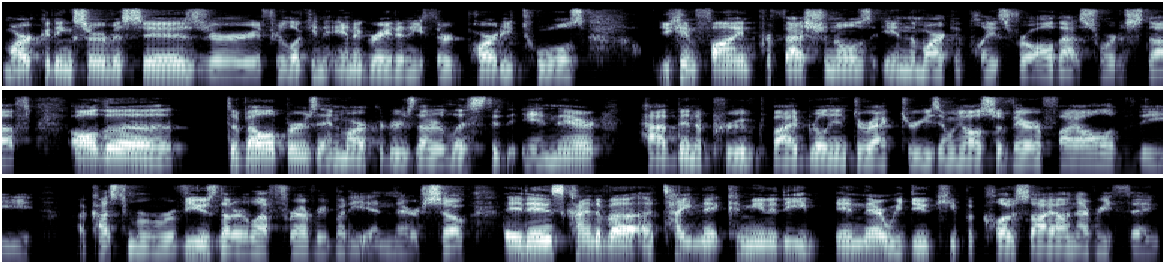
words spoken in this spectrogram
marketing services, or if you're looking to integrate any third party tools, you can find professionals in the marketplace for all that sort of stuff. All the developers and marketers that are listed in there have been approved by Brilliant Directories, and we also verify all of the uh, customer reviews that are left for everybody in there. So it is kind of a, a tight knit community in there. We do keep a close eye on everything.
